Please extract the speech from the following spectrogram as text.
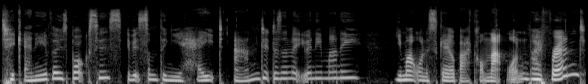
tick any of those boxes, if it's something you hate and it doesn't make you any money, you might want to scale back on that one, my friend.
